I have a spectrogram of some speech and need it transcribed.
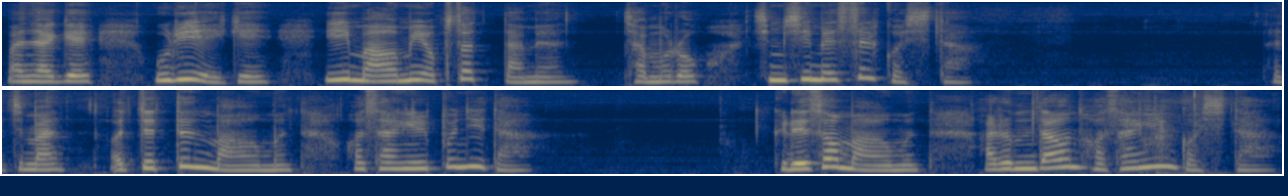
만약에 우리에게 이 마음이 없었다면 참으로 심심했을 것이다. 하지만 어쨌든 마음은 허상일 뿐이다. 그래서 마음은 아름다운 허상인 것이다.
